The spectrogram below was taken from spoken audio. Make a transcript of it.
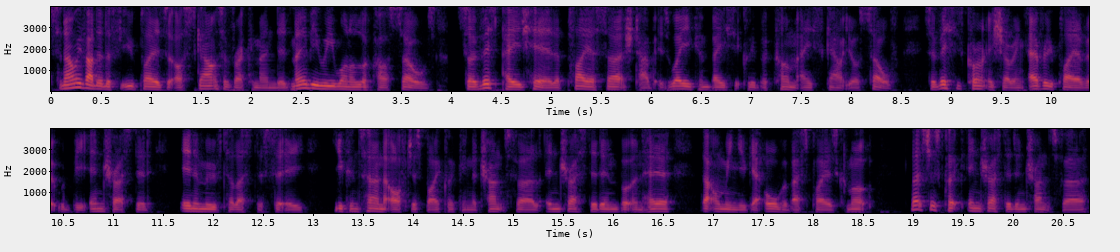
So now we've added a few players that our scouts have recommended, maybe we want to look ourselves. So this page here, the player search tab, is where you can basically become a scout yourself. So this is currently showing every player that would be interested in a move to Leicester City. You can turn it off just by clicking the transfer interested in button here. That will mean you get all the best players come up. Let's just click interested in transfer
